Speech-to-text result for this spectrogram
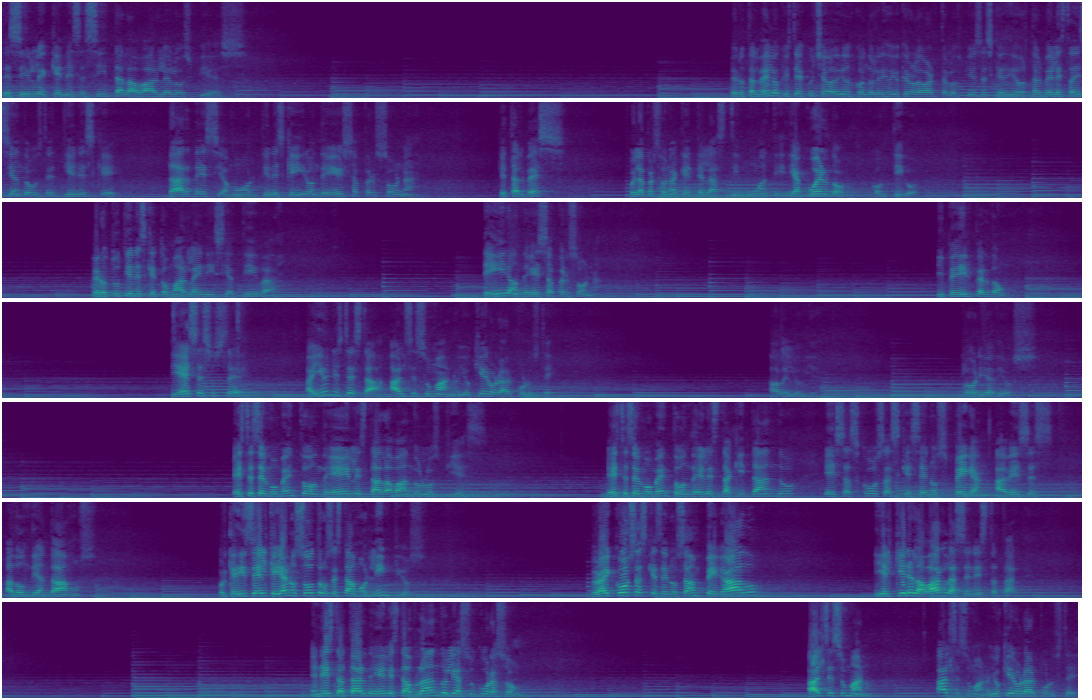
decirle que necesita lavarle los pies? Pero tal vez lo que usted ha escuchado a Dios cuando le dijo yo quiero lavarte los pies es que Dios tal vez le está diciendo a usted tienes que dar de ese amor, tienes que ir donde esa persona que tal vez fue la persona que te lastimó a ti, de acuerdo contigo. Pero tú tienes que tomar la iniciativa de ir donde esa persona y pedir perdón. Si ese es usted, ahí donde usted está, alce su mano, yo quiero orar por usted. Aleluya. Gloria a Dios. Este es el momento donde Él está lavando los pies. Este es el momento donde Él está quitando esas cosas que se nos pegan a veces a donde andamos. Porque dice Él que ya nosotros estamos limpios. Pero hay cosas que se nos han pegado y Él quiere lavarlas en esta tarde. En esta tarde Él está hablándole a su corazón. Alce su mano, alce su mano. Yo quiero orar por usted.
